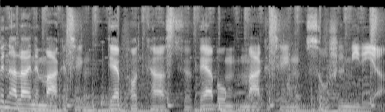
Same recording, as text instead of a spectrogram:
Kevin allein im Marketing, der Podcast für Werbung, Marketing, Social Media.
